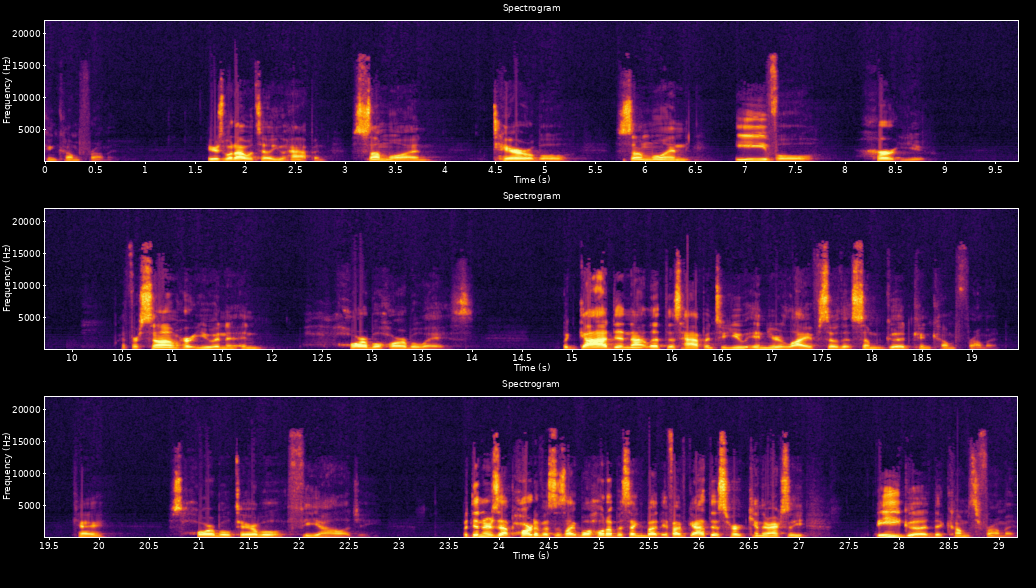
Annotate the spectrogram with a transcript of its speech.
can come from it. Here's what I will tell you happened someone terrible, someone evil hurt you. And for some, hurt you in, in horrible, horrible ways. But God did not let this happen to you in your life so that some good can come from it. Okay? It's horrible, terrible theology. But then there's that part of us that's like, well, hold up a second, but if I've got this hurt, can there actually be good that comes from it?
